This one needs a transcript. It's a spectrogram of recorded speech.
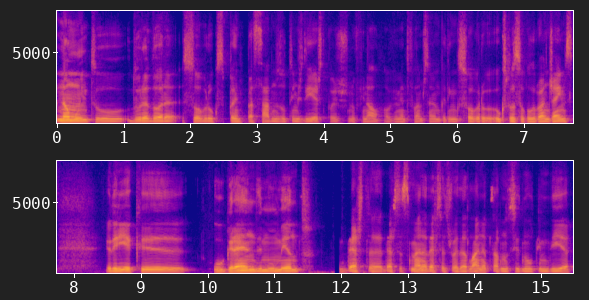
não muito duradoura sobre o que se tem passado nos últimos dias. Depois, no final, obviamente, falamos também um bocadinho sobre o que se passou com o LeBron James. Eu diria que o grande momento desta, desta semana, desta trade deadline, apesar de não sido no último dia,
